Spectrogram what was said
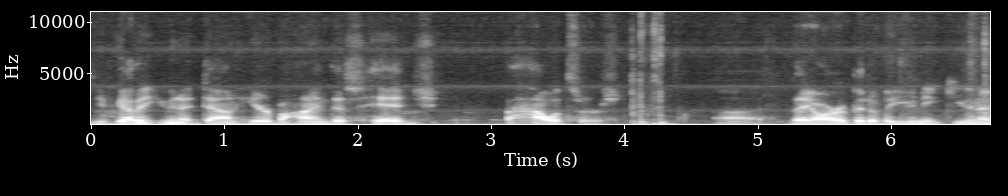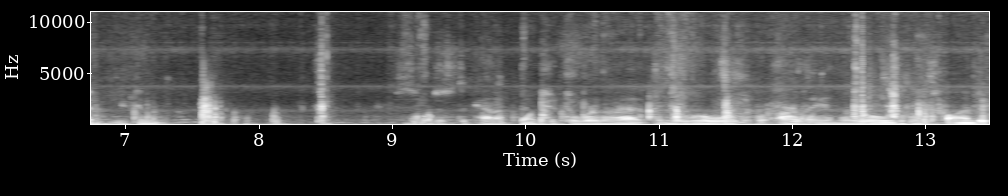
you've got a unit down here behind this hedge, the howitzers. Uh, they are a bit of a unique unit. You can so just to kind of point you to where they're at in the rules. Where are they in the rules? Let's find it.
